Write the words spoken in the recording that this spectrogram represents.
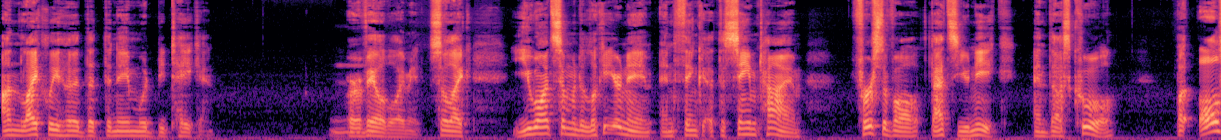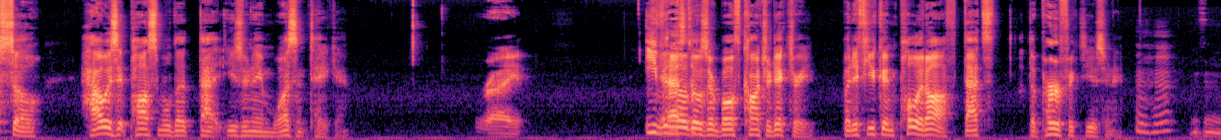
unlikelihood that the name would be taken or mm. available, I mean. So like you want someone to look at your name and think at the same time, first of all, that's unique and thus cool, but also how is it possible that that username wasn't taken? Right. even though to- those are both contradictory. But if you can pull it off, that's the perfect username. Mm-hmm.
